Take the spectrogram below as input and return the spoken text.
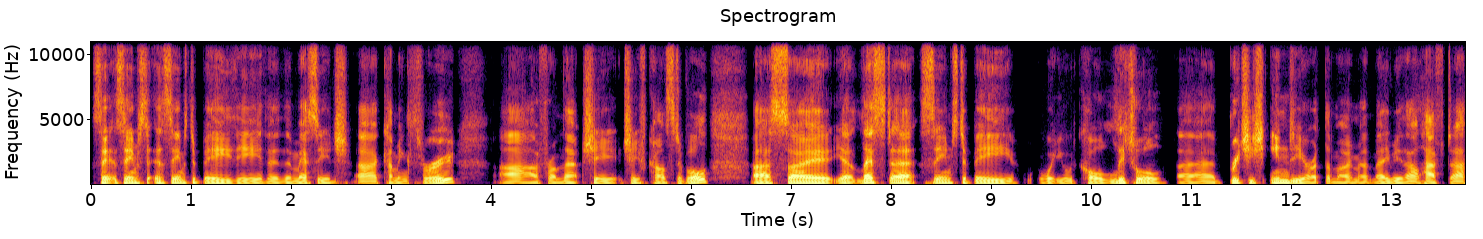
so it seems it seems to be the the, the message uh, coming through uh, from that chief, chief constable. Uh, so yeah, Leicester seems to be what you would call little uh, British India at the moment. Maybe they'll have to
